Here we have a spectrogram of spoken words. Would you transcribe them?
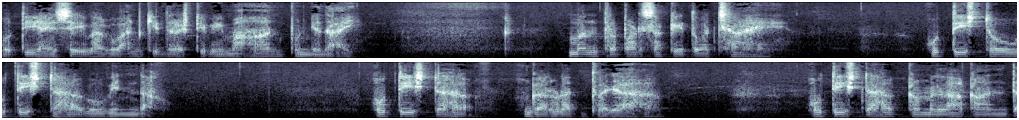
होती है, ऐसे ही भगवान की दृष्टि भी महान पुण्यदायी। मंत्र पढ़ सके तो अच्छा है। उत्तिष्ठ उत्तिष्ठ गोविंद। उत्तिष्ठ गरुड़ध्वज। उत्तिष्ठ कमलाकांत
